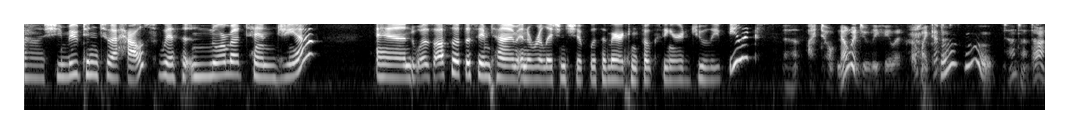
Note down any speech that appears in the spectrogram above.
Uh, she moved into a house with Norma Tanega, and was also at the same time in a relationship with American folk singer Julie Felix. Uh, I don't know a Julie Felix. Oh my goodness. Mhm. Dun, dun, dun.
